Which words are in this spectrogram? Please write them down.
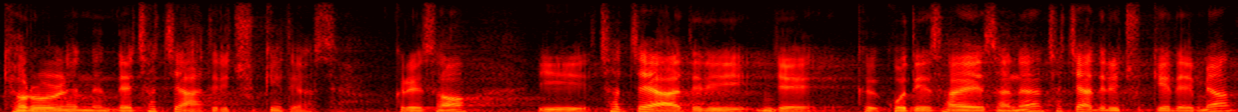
결혼을 했는데 첫째 아들이 죽게 되었어요. 그래서 이 첫째 아들이 이제 그 고대 사회에서는 첫째 아들이 죽게 되면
